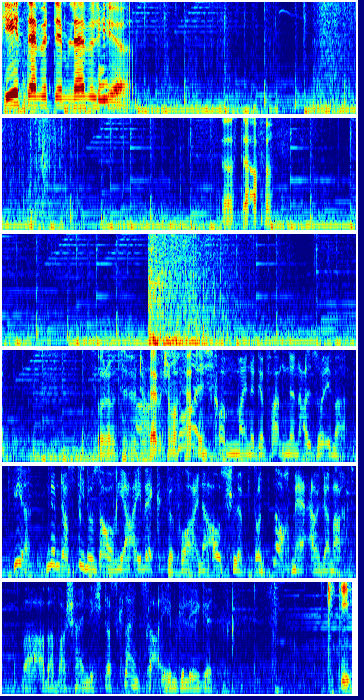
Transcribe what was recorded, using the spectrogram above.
Geht denn mit dem Level hier? Da ist der Affe. So, damit sind wir mit dem Level schon mal so fertig. entkommen meine Gefangenen also immer. Hier, nimm das Dinosaurier-Ei weg, bevor einer ausschlüpft und noch mehr Ärger macht. War aber wahrscheinlich das kleinste Ei im Gelege. Kiki.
